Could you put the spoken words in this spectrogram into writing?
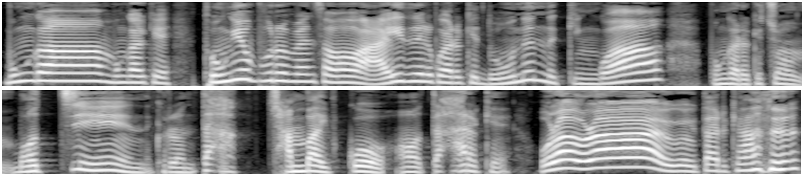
뭔가, 뭔가 이렇게 동요 부르면서 아이들과 이렇게 노는 느낌과 뭔가 이렇게 좀 멋진 그런 딱 잠바 입고, 어, 딱 이렇게, 오라, 오라! 이거 딱 이렇게 하는,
